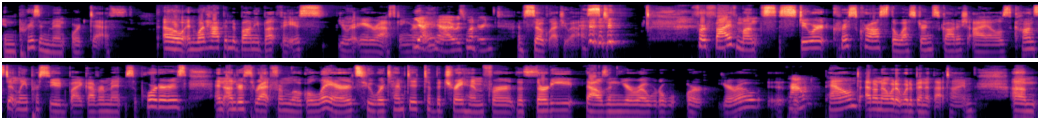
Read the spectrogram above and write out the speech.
imprisonment or death. Oh, and what happened to Bonnie Buttface? You're, you're asking, right? yeah, yeah. I was wondering. I'm so glad you asked. For five months, Stuart crisscrossed the western Scottish Isles, constantly pursued by government supporters and under threat from local lairds who were tempted to betray him for the 30,000 euro or euro Uh, Pound? pound. I don't know what it would have been at that time, um,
